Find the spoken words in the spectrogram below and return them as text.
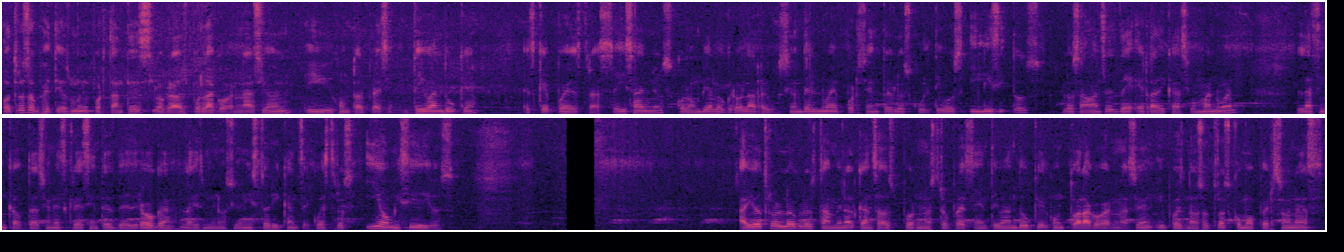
Otros objetivos muy importantes logrados por la gobernación y junto al presidente Iván Duque es que pues tras seis años Colombia logró la reducción del 9% de los cultivos ilícitos, los avances de erradicación manual, las incautaciones crecientes de droga, la disminución histórica en secuestros y homicidios. Hay otros logros también alcanzados por nuestro presidente Iván Duque junto a la gobernación y pues nosotros como personas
